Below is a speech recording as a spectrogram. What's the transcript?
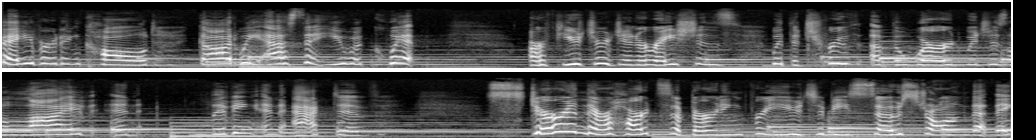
favored and called. God, we ask that you equip our future generations with the truth of the word, which is alive and living and active. Stir in their hearts a burning for you to be so strong that they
